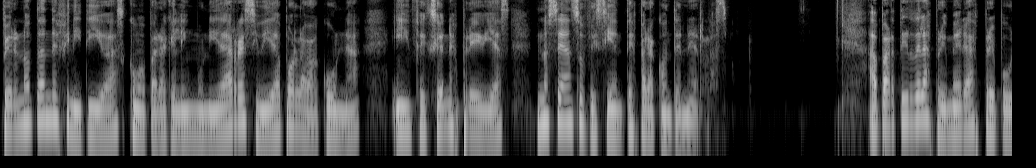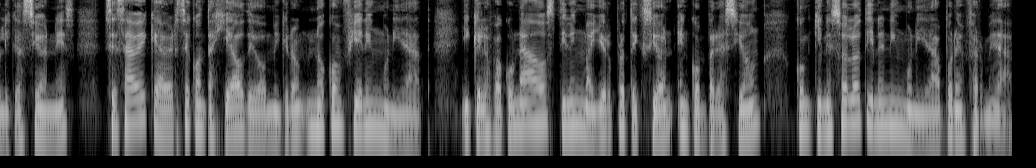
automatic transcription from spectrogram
pero no tan definitivas como para que la inmunidad recibida por la vacuna e infecciones previas no sean suficientes para contenerlas. A partir de las primeras prepublicaciones, se sabe que haberse contagiado de Omicron no confiere inmunidad y que los vacunados tienen mayor protección en comparación con quienes solo tienen inmunidad por enfermedad.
